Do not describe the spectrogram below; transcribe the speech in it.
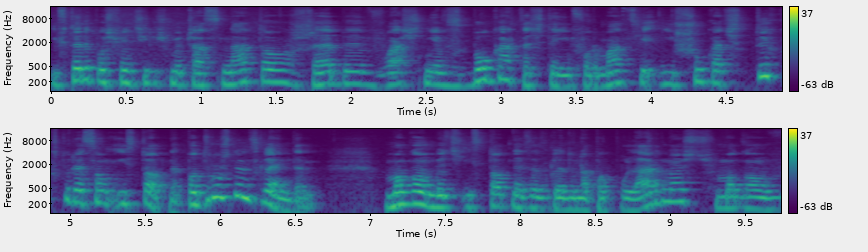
I wtedy poświęciliśmy czas na to, żeby właśnie wzbogacać te informacje i szukać tych, które są istotne pod różnym względem. Mogą być istotne ze względu na popularność, mogą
